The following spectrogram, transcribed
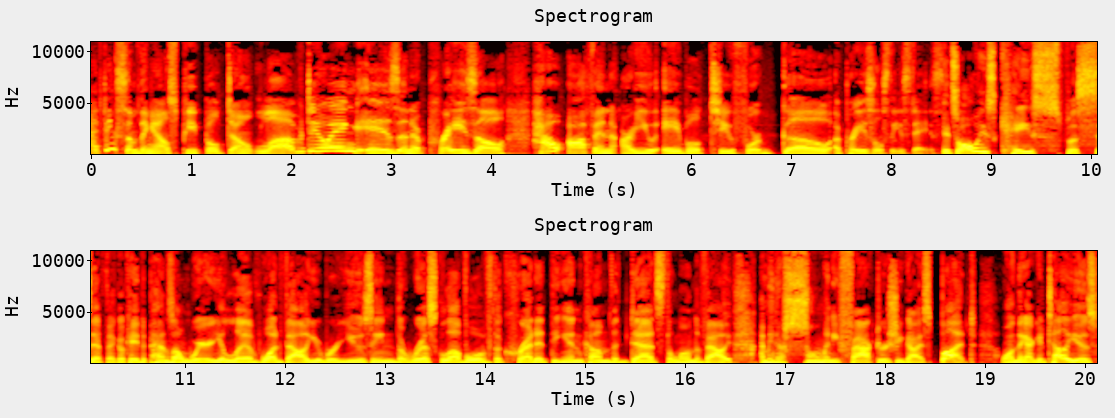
I think something else people don't love doing is an appraisal. How often are you able to forego appraisals these days? It's always case specific. Okay, depends on where you live, what value we're using, the risk level of the credit, the income, the debts, the loan, the value. I mean, there's so many factors, you guys. But one thing I can tell you is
